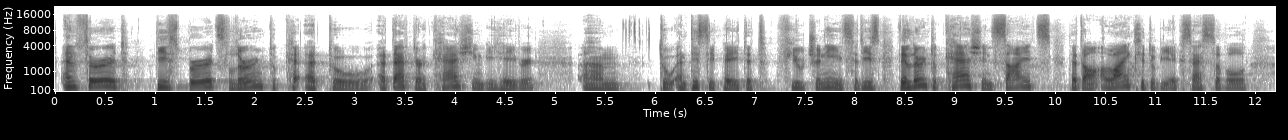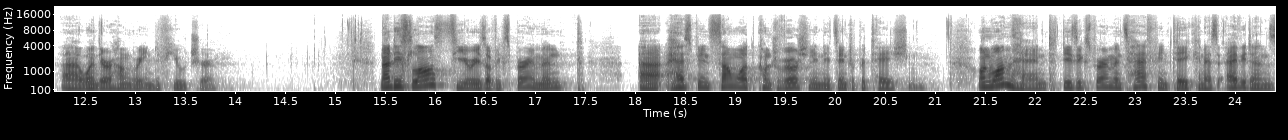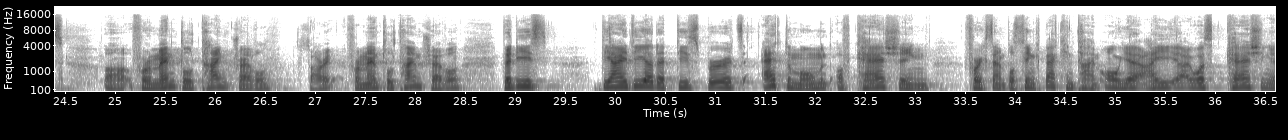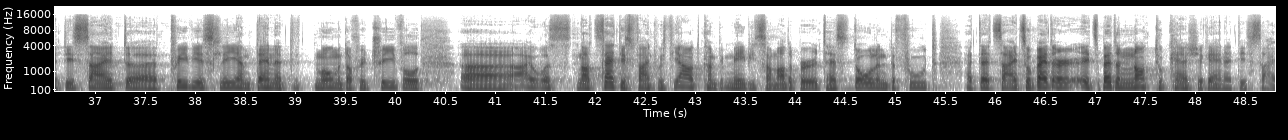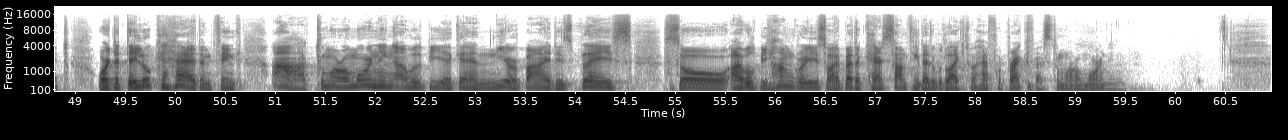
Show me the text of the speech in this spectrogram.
And third, these birds learn to, uh, to adapt their caching behavior um, to anticipated future needs. That is, they learn to cache in sites that are likely to be accessible uh, when they're hungry in the future. Now, this last series of experiment uh, has been somewhat controversial in its interpretation. On one hand, these experiments have been taken as evidence uh, for mental time travel, sorry, for mental time travel that is the idea that these birds, at the moment of caching, for example, think back in time, oh yeah, I, I was caching at this site uh, previously, and then at the moment of retrieval, uh, I was not satisfied with the outcome. Maybe some other bird has stolen the food at that site, so better, it's better not to cache again at this site. Or that they look ahead and think, ah, tomorrow morning I will be again nearby this place, so I will be hungry, so I better cache something that I would like to have for breakfast tomorrow morning.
